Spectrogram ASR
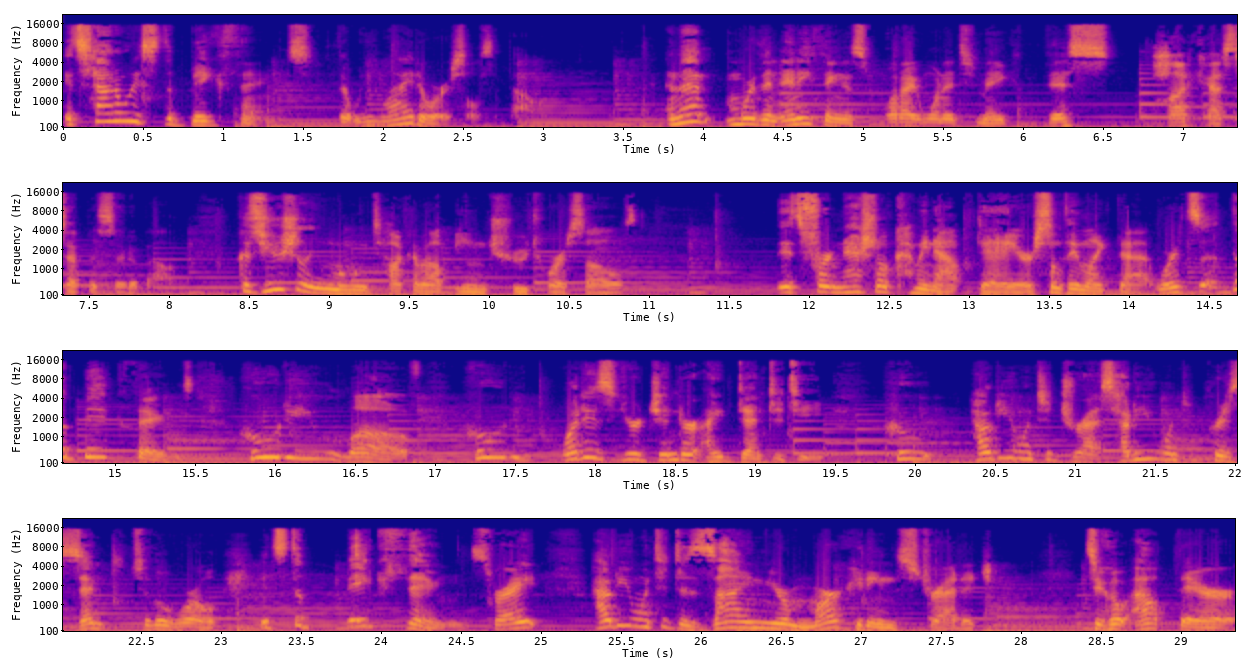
It's not always the big things that we lie to ourselves about. And that, more than anything, is what I wanted to make this podcast episode about. Because usually when we talk about being true to ourselves, it's for National Coming Out Day or something like that, where it's uh, the big things. Who do you love? Who? Do, what is your gender identity? Who? How do you want to dress? How do you want to present to the world? It's the big things, right? How do you want to design your marketing strategy to go out there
